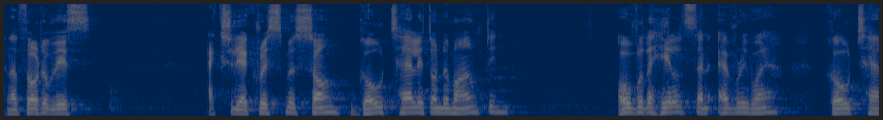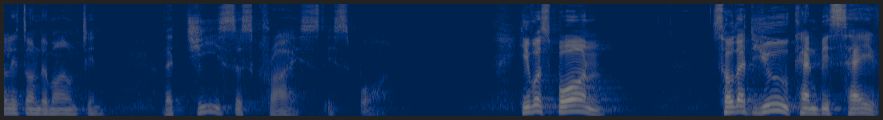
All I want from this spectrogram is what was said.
And I thought of this actually a Christmas song Go Tell It on the Mountain, over the hills and everywhere. Go tell it on the mountain that Jesus Christ is born. He was born so that you can be saved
